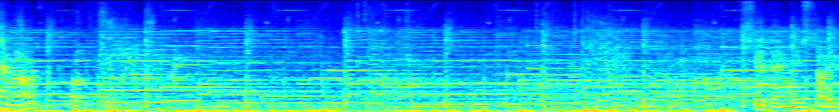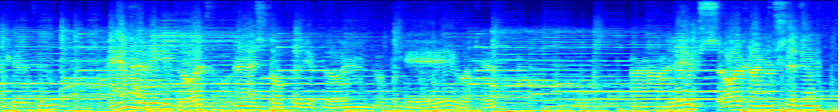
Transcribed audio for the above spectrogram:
Out. Oh. Shit, I missed how you killed him. And I redeployed and I stopped the deploying. Okay, what happened? Uh, lips, all kind of shit.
